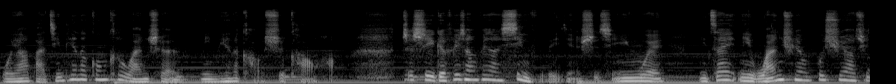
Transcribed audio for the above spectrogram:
我要把今天的功课完成，明天的考试考好。这是一个非常非常幸福的一件事情，因为你在你完全不需要去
